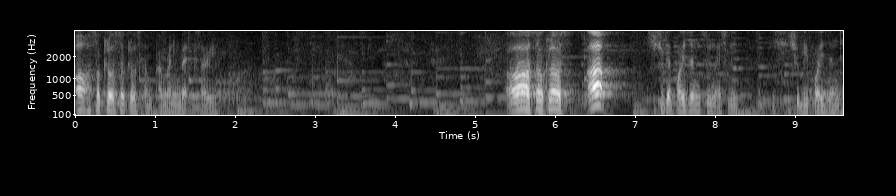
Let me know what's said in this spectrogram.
Oh, so close, so close. I'm, I'm running back. Sorry. Oh, so close. Up. He should get poisoned soon actually. He should be poisoned.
